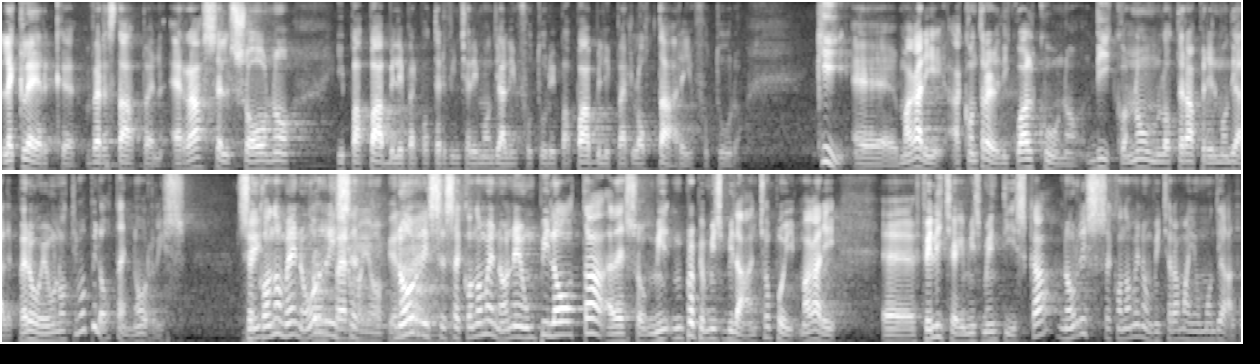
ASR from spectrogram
Leclerc, Verstappen e Russell sono i papabili per poter vincere i mondiali in futuro, i papabili per lottare in futuro. Chi eh, magari al contrario di qualcuno dico non lotterà per il mondiale, però è un ottimo pilota è Norris. Sì, secondo me Norris. Norris secondo me non è un pilota, adesso mi, proprio mi sbilancio, poi magari eh, felice che mi smentisca, Norris secondo me non vincerà mai un mondiale.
